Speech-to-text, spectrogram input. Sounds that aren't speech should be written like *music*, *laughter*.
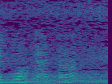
Ada buah kat atas.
